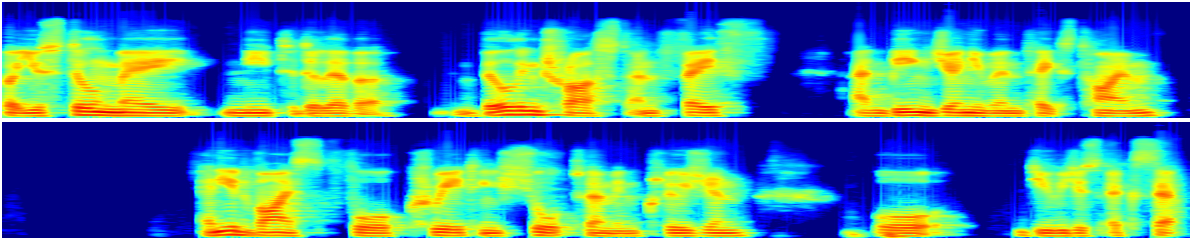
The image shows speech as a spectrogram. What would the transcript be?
but you still may need to deliver. Building trust and faith and being genuine takes time. Any advice for creating short term inclusion, or do we just accept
